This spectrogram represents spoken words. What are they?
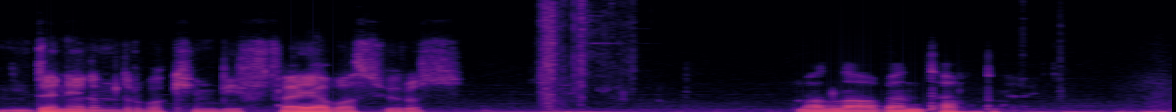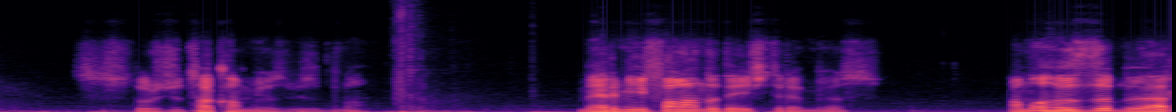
deneyelim dur bakayım bir F'ye basıyoruz. Vallahi ben taktım. Susturucu takamıyoruz biz buna. Mermiyi falan da değiştiremiyoruz. Ama hızlı bir ver.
